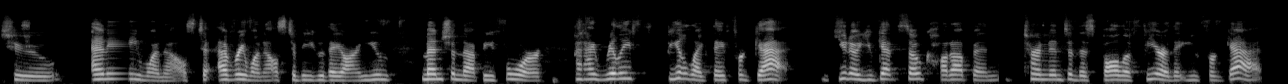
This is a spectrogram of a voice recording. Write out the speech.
to anyone else to everyone else to be who they are. And you mentioned that before but i really feel like they forget you know you get so caught up and turned into this ball of fear that you forget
